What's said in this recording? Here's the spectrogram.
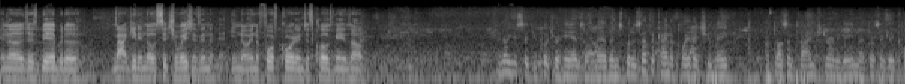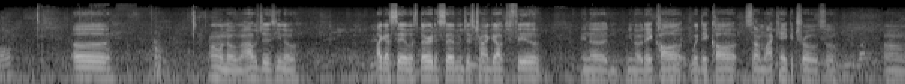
and uh, just be able to not get in those situations in the, you know in the fourth quarter and just close games out. I know you said you put your hands on Evans, but is that the kind of play that you make a dozen times during a game that doesn't get called? Uh, I don't know. I was just, you know, like I said, it was third and seven, just trying to get off the field, and uh, you know, they called what they called, something I can't control. So, um,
